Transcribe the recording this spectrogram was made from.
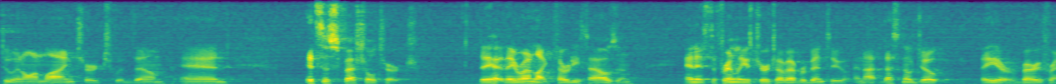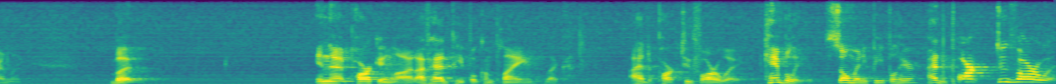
doing online church with them. And it's a special church. They, they run like 30,000, and it's the friendliest church I've ever been to. And I, that's no joke. They are very friendly. But in that parking lot, I've had people complain, like, I had to park too far away. Can't believe it. So many people here. I had to park too far away.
